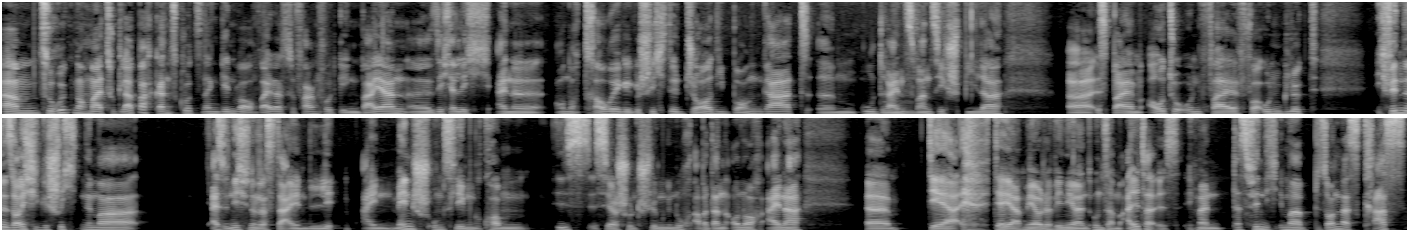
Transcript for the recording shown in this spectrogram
Ähm, zurück nochmal zu Gladbach ganz kurz, dann gehen wir auch weiter zu Frankfurt gegen Bayern. Äh, sicherlich eine auch noch traurige Geschichte. Jordi Bongard, ähm, U23-Spieler, äh, ist beim Autounfall verunglückt. Ich finde solche Geschichten immer, also nicht nur, dass da ein, Le ein Mensch ums Leben gekommen ist, ist ja schon schlimm genug, aber dann auch noch einer, äh, der, der ja mehr oder weniger in unserem Alter ist. Ich meine, das finde ich immer besonders krass.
